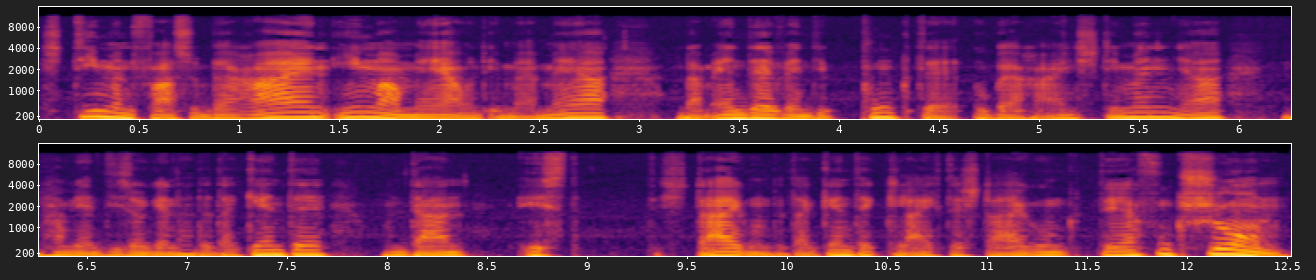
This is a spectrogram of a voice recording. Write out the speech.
stimmen fast überein, immer mehr und immer mehr. Und am Ende, wenn die Punkte übereinstimmen, ja, dann haben wir die sogenannte Tangente und dann ist die Steigung der Tangente gleich der Steigung der Funktion.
